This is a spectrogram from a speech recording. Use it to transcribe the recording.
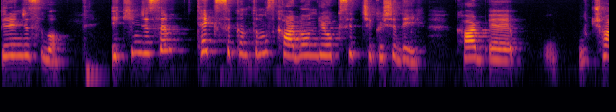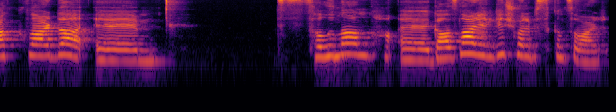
Birincisi bu. İkincisi tek sıkıntımız karbondioksit çıkışı değil. Kar, e, uçaklarda e, salınan e, gazlarla ilgili şöyle bir sıkıntı var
